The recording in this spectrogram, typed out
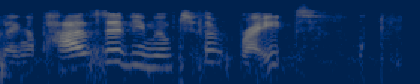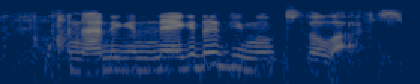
adding a positive, you move to the right. And adding a negative, you move to the left.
